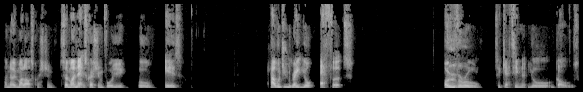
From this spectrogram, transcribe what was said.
I know my last question. So my next question for you all is, how would you rate your effort overall to getting your goals.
